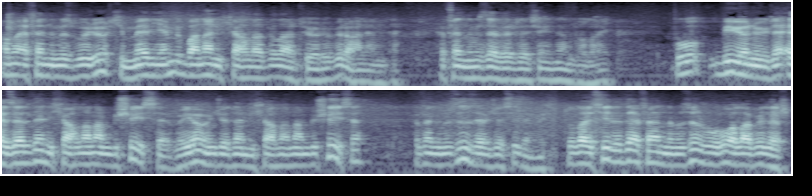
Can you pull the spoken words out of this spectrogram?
Ama Efendimiz buyuruyor ki Meryem'i bana nikahladılar diyor öbür alemde. Efendimiz'e verileceğinden dolayı. Bu bir yönüyle ezelden nikahlanan bir şey ise veya önceden nikahlanan bir şey ise Efendimizin zevcesi demek. Dolayısıyla da Efendimizin ruhu olabilir.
